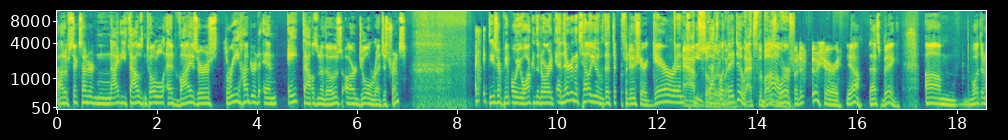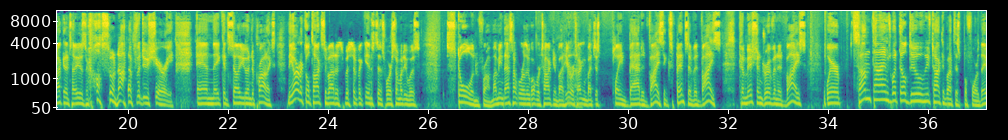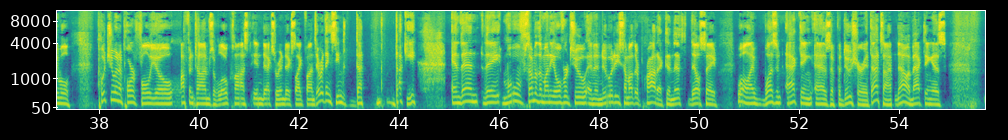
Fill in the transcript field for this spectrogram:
out of 690,000 total advisors 308,000 of those are dual registrants these are people where you walk in the door and they're going to tell you that they're fiduciary. Guaranteed. Absolutely. That's what they do. That's the buzzword. Oh, we're fiduciary. Yeah, that's big. Um, what they're not going to tell you is they're also not a fiduciary and they can sell you into products. The article talks about a specific instance where somebody was stolen from. I mean, that's not really what we're talking about here. We're talking about just plain bad advice, expensive advice, commission driven advice where sometimes what they'll do, we've talked about this before, they will put you in a portfolio, oftentimes of low cost index or index like funds. Everything seems duck, ducky. And then they move some of the money over to an annuity, some other product. And they'll say, well, I wasn't acting as a fiduciary at that time. Now I'm acting as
